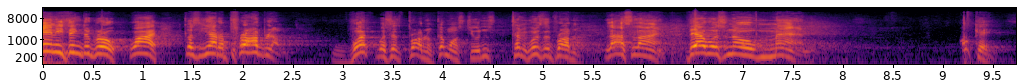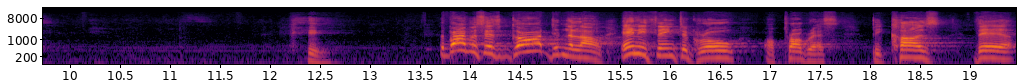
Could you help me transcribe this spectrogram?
anything to grow. Why? Because he had a problem. What was his problem? Come on, students. Tell me, what's the problem? Last line. There was no man. Okay. the Bible says God didn't allow anything to grow or progress because there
